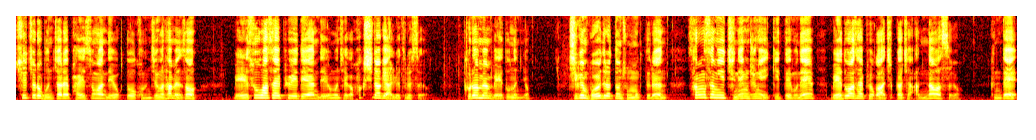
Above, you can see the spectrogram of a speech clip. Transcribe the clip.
실제로 문자를 발송한 내역도 검증을 하면서 매수 화살표에 대한 내용은 제가 확실하게 알려드렸어요. 그러면 매도는요? 지금 보여드렸던 종목들은 상승이 진행 중에 있기 때문에 매도 화살표가 아직까지 안 나왔어요. 근데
